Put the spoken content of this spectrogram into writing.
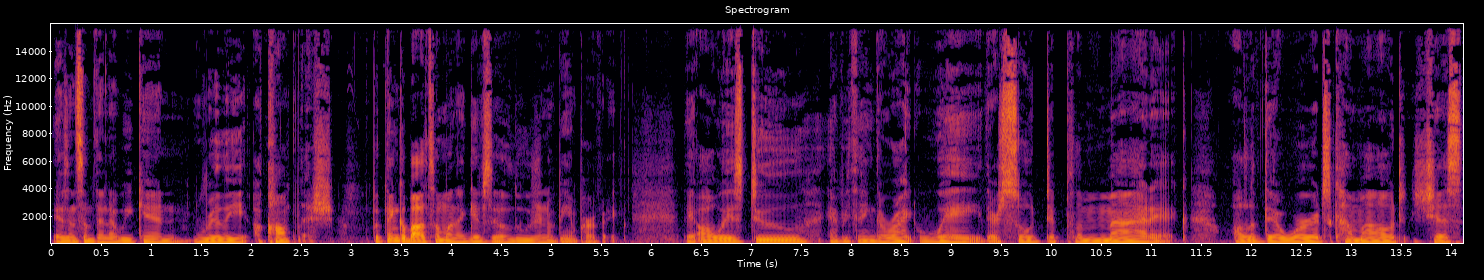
isn't something that we can really accomplish. But think about someone that gives the illusion of being perfect. They always do everything the right way. They're so diplomatic. All of their words come out just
